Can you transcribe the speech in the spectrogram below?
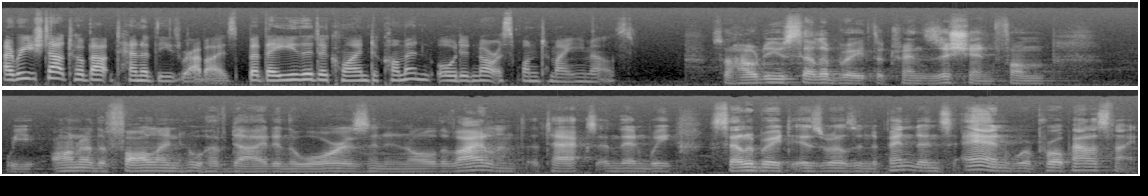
I reached out to about 10 of these rabbis, but they either declined to comment or did not respond to my emails. So, how do you celebrate the transition from we honor the fallen who have died in the wars and in all the violent attacks, and then we celebrate Israel's independence and we're pro Palestine?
